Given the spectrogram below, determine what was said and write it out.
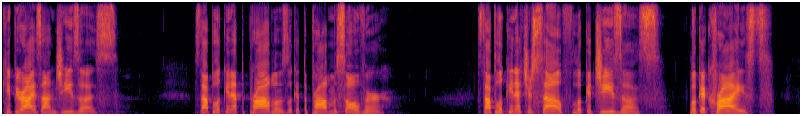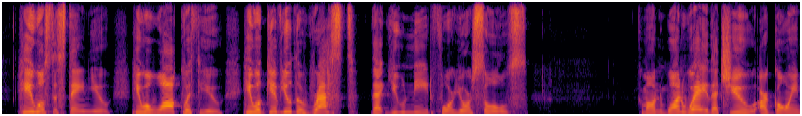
Keep your eyes on Jesus. Stop looking at the problems. Look at the problem solver. Stop looking at yourself. Look at Jesus. Look at Christ. He will sustain you, He will walk with you, He will give you the rest that you need for your souls. Come on, one way that you are going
